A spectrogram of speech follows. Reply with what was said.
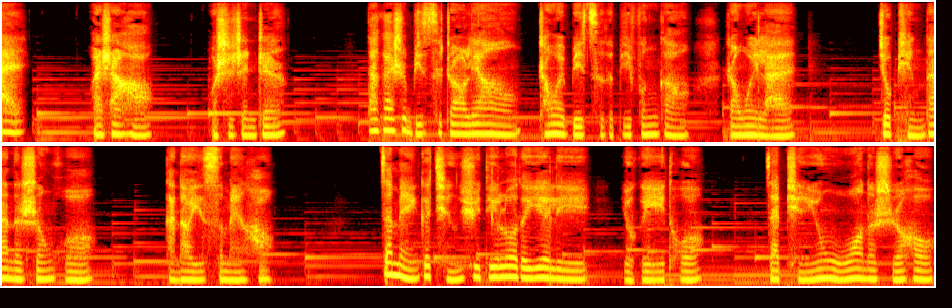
嗨，晚上好，我是真真。大概是彼此照亮，成为彼此的避风港，让未来就平淡的生活感到一丝美好。在每一个情绪低落的夜里，有个依托；在平庸无望的时候，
